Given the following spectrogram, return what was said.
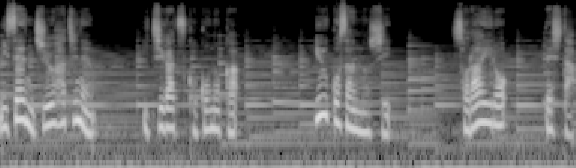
？2018年1月9日ゆうこさんの詩空色でした。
